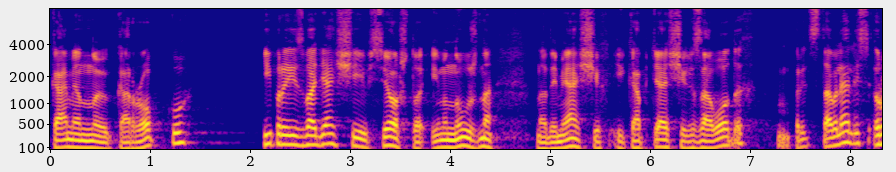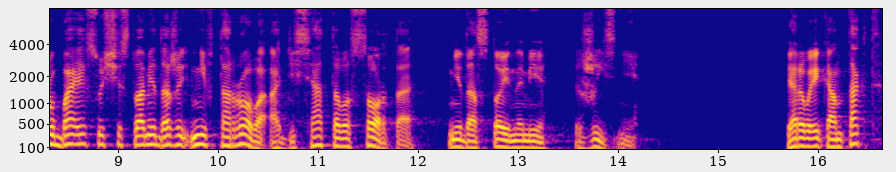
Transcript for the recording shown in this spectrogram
каменную коробку и производящие все, что им нужно на дымящих и коптящих заводах, представлялись рубаи существами даже не второго, а десятого сорта, недостойными жизни. Первый контакт,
